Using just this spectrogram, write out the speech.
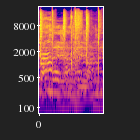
my man.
